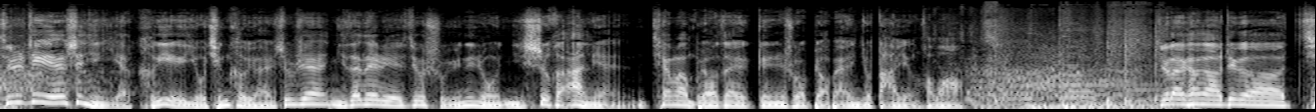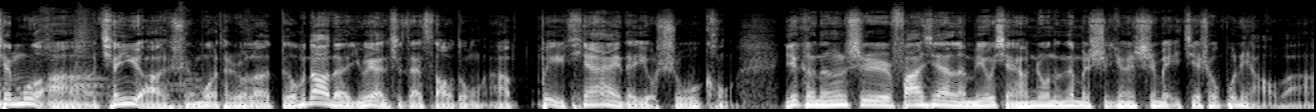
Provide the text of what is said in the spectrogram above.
其实这件事情也可以有情可原，是不是？你在那里就属于那种你适合暗恋，千万不要再跟人说表白你就答应，好不好？就来看看这个阡陌啊，千玉啊，水墨他说了，得不到的永远是在骚动啊，被偏爱的有恃无恐，也可能是发现了没有想象中的那么十全十美，接受不了吧？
